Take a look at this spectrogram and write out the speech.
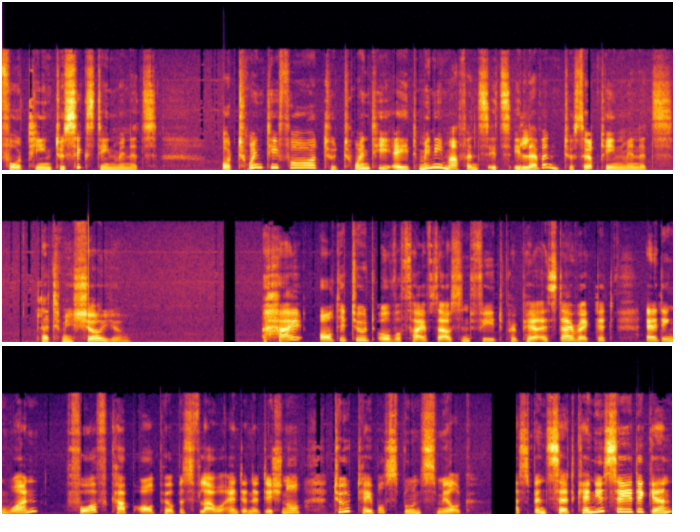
14 to 16 minutes or 24 to 28 mini muffins it's 11 to 13 minutes. Let me show you. High altitude over 5000 feet. Prepare as directed. Adding one fourth cup all-purpose flour and an additional two tablespoons milk. Husband said. Can you say it again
